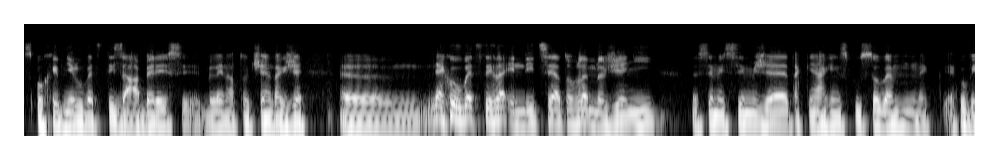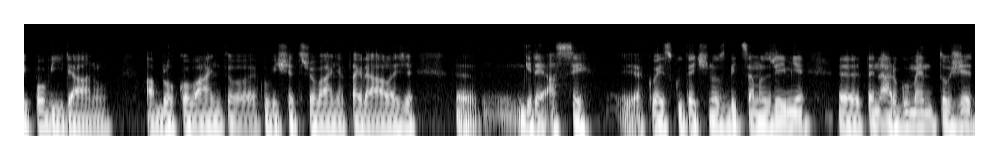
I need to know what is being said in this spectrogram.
spochybnil vůbec ty záběry byly natočené, takže e, jako vůbec tyhle indice a tohle mlžení si myslím, že tak nějakým způsobem jako vypovídá, no. A blokování to, jako vyšetřování a tak dále, že e, kde asi jako je skutečnost, byť samozřejmě ten argument to, že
